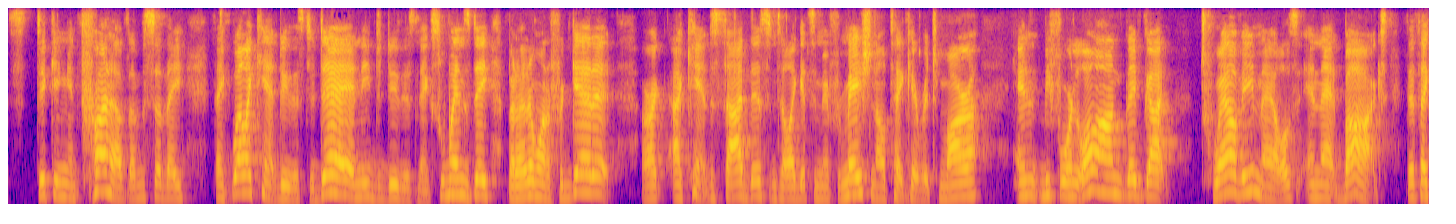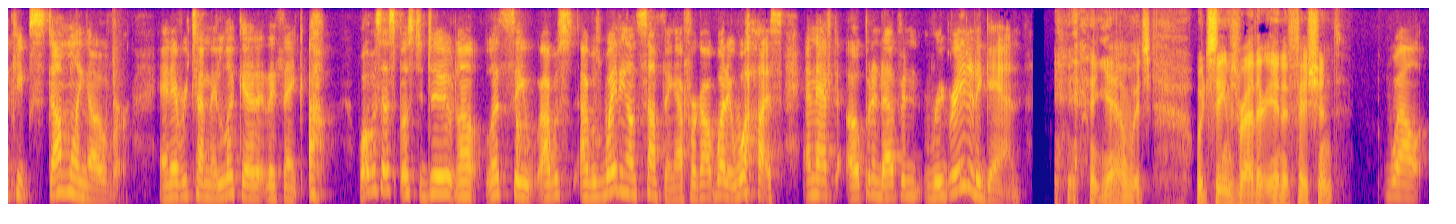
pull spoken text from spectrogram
sticking in front of them. So they think, well, I can't do this today. I need to do this next Wednesday, but I don't want to forget it or I, I can't decide this until I get some information. I'll take care of it tomorrow. And before long, they've got 12 emails in that box that they keep stumbling over. And every time they look at it, they think, oh, what was I supposed to do? Now, let's see. I was I was waiting on something. I forgot what it was, and they have to open it up and reread it again. yeah, which which seems rather inefficient. Well,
